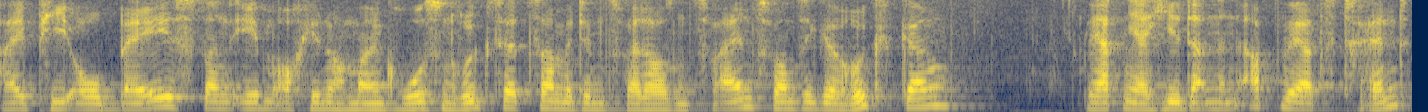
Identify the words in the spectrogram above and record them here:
IPO-Base dann eben auch hier nochmal einen großen Rücksetzer mit dem 2022er Rückgang. Wir hatten ja hier dann einen Abwärtstrend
